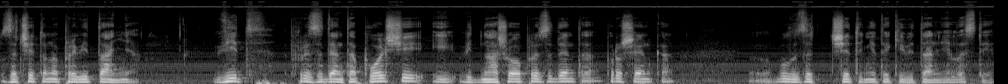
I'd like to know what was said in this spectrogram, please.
зачитано привітання від президента Польщі і від нашого президента Порошенка. Е, Були зачитані такі вітальні листи.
